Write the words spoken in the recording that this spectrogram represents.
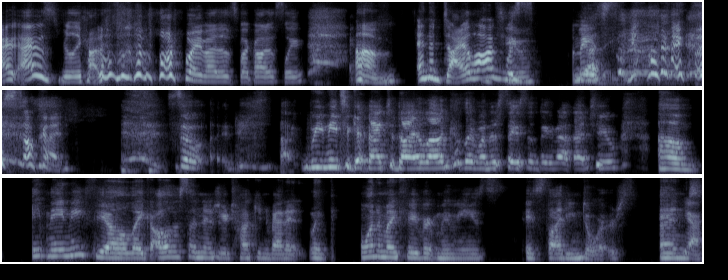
I, I was really kind of blown away by this book honestly um and the dialogue was amazing Yes. it was so good so uh, we need to get back to dialogue because I want to say something about that too. Um, it made me feel like all of a sudden, as you're talking about it, like one of my favorite movies is Sliding Doors, and Yeah.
